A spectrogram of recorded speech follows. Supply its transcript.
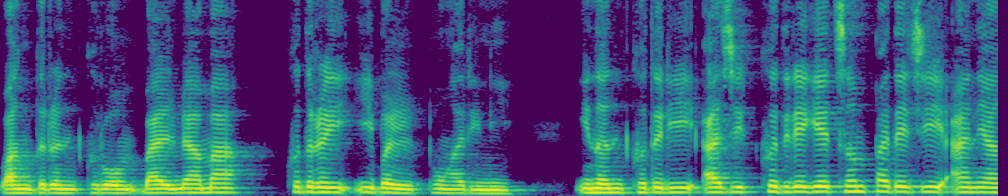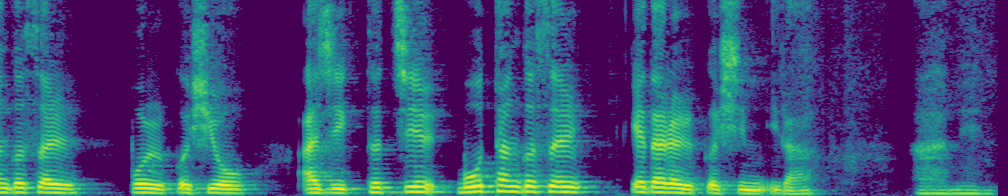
왕들은 그로 말미암아 그들의 입을 봉하리니 이는 그들이 아직 그들에게 전파되지 아니한 것을 볼 것이요 아직 듣지 못한 것을 깨달을 것임이라. 아멘.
